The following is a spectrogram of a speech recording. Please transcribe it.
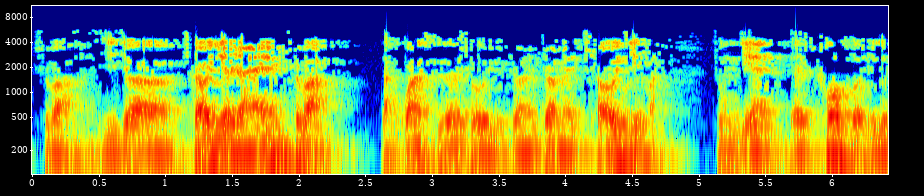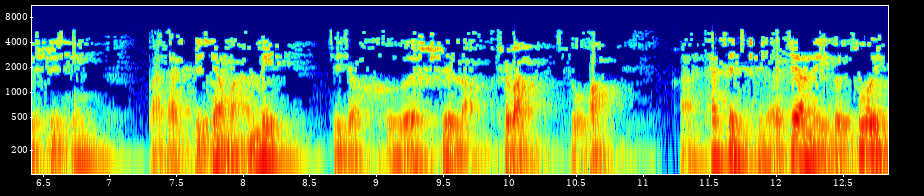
是吧？也叫调解人，是吧？打官司的时候有专门专门调解嘛，中间来撮合这个事情，把它实现完美，这叫和事佬，是吧？俗话啊，它是起了这样的一个作用，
